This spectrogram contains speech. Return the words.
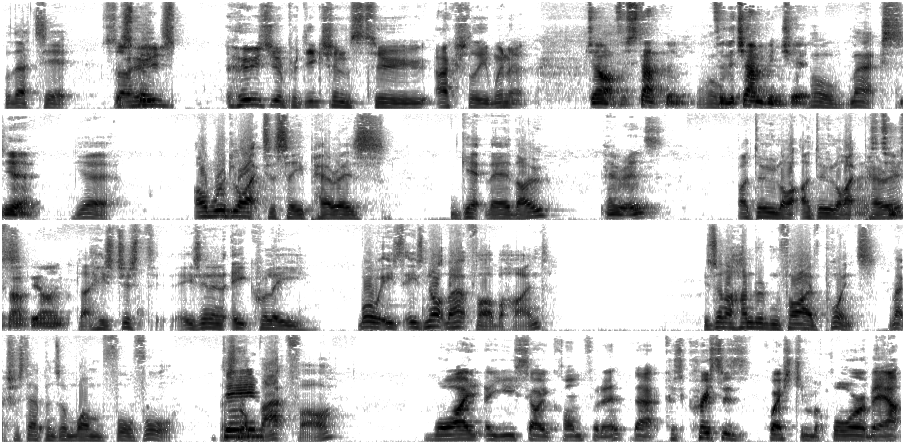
well, that's it. So speak- who's who's your predictions to actually win it? Joe Verstappen for the championship. Oh, Max. Yeah, Yeah. I would like to see Perez get there though. Perez. I do like I do like That's too Perez. far behind. Like he's just he's in an equally well. He's he's not that far behind. He's on 105 points. Max Verstappen's on 144. That's Dan- not that far. Why are you so confident that? Because Chris's question before about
